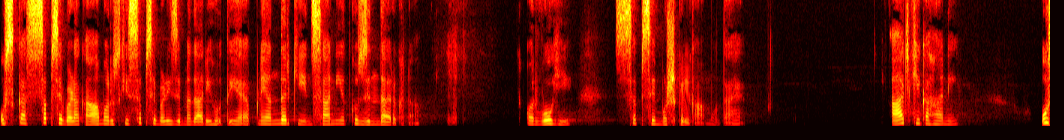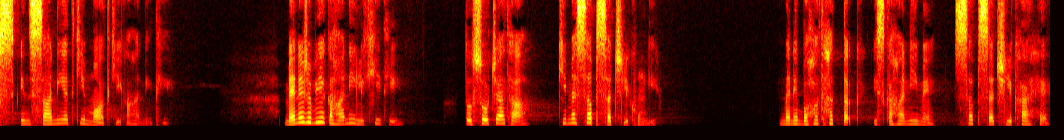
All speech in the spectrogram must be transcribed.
उसका सबसे बड़ा काम और उसकी सबसे बड़ी ज़िम्मेदारी होती है अपने अंदर की इंसानियत को ज़िंदा रखना। और वो ही सबसे मुश्किल काम होता है। आज की कहानी उस इंसानियत की मौत की कहानी थी। मैंने जब ये कहानी लिखी थी तो सोचा था कि मैं सब सच लिखूँगी। मैंने बहुत हद तक इस कहानी में सब सच लिखा है।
